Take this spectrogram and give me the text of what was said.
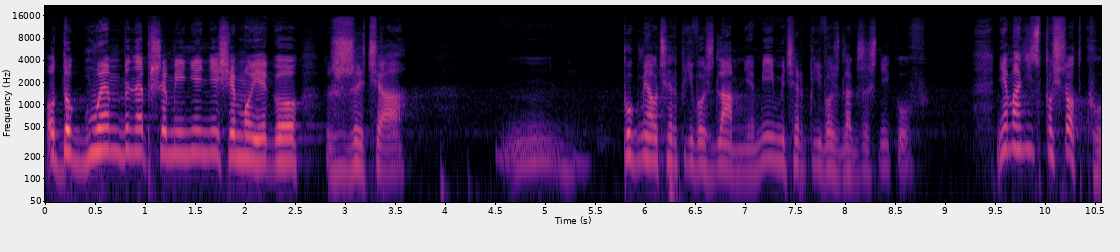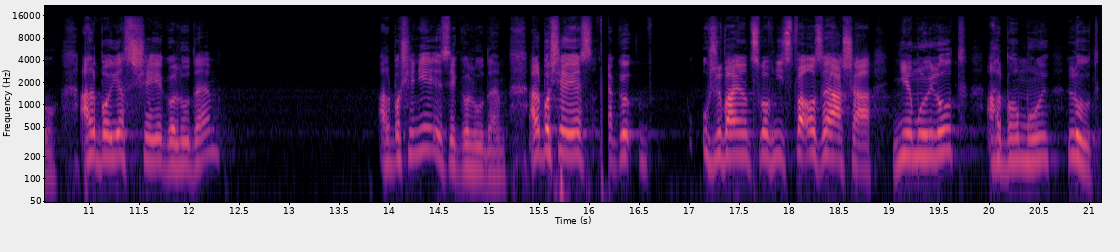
o dogłębne przemienienie się mojego życia. Bóg miał cierpliwość dla mnie, miejmy cierpliwość dla grzeszników. Nie ma nic pośrodku. Albo jest się Jego ludem, albo się nie jest jego ludem, albo się jest, jak, używając słownictwa Ozeasza, nie mój lud, albo mój lud.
